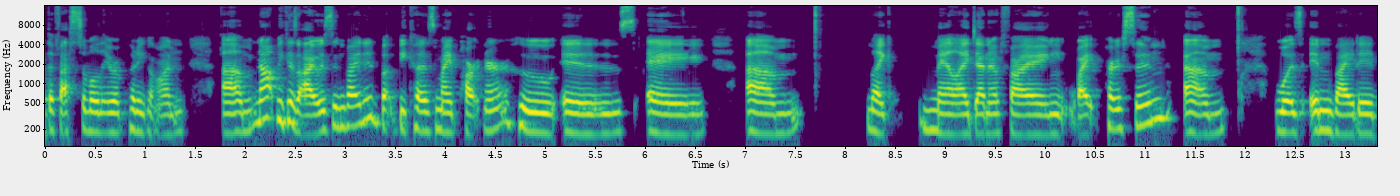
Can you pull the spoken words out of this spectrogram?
the festival they were putting on, um, not because I was invited, but because my partner, who is a um, like male identifying white person, um, was invited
